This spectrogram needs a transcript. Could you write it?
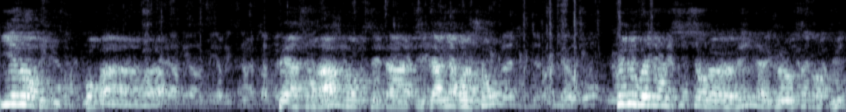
il est mort du coup. Bon ben voilà. À son âme, donc c'est un ses derniers que nous voyons ici sur le ring avec le lot 58.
